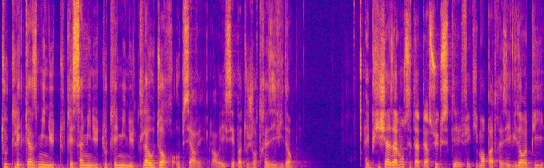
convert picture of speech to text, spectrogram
toutes les 15 minutes, toutes les 5 minutes, toutes les minutes, la hauteur observée. Alors vous voyez, ce n'est pas toujours très évident. Et puis Chazalon s'est aperçu que c'était effectivement pas très évident. Et puis,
